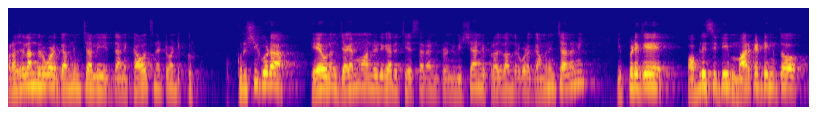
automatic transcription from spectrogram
ప్రజలందరూ కూడా గమనించాలి. దానికి కావాల్సినటువంటి కృ- కృషి కూడా కేవలం జగన్మోహన్ రెడ్డి గారు చేశారనేటువంటి విషయాన్ని ప్రజలందరూ కూడా గమనించాలని ఇప్పటికే పబ్లిసిటీ మార్కెటింగ్తో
